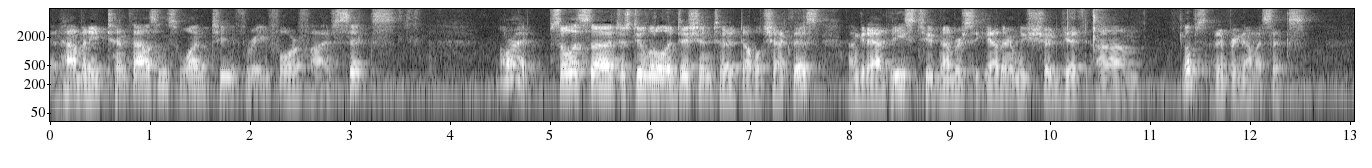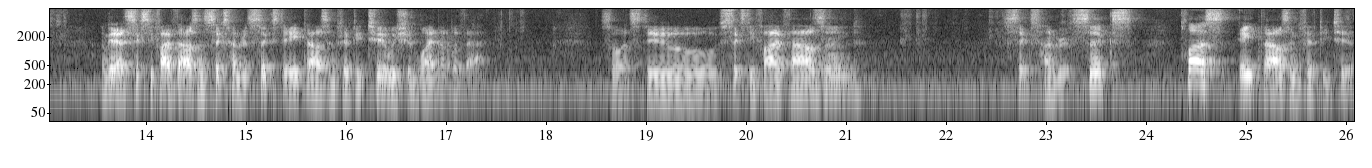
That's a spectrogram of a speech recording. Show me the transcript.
And how many 10,000s? One, two, three, four, five, six. All right, so let's uh, just do a little addition to double check this. I'm gonna add these two numbers together and we should get, um, oops, I didn't bring down my six. I'm gonna add 65,606 to 8,052. We should wind up with that. So let's do 65,606 plus 8,052.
